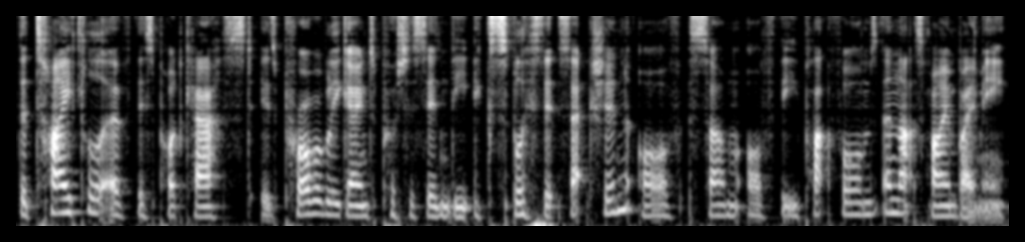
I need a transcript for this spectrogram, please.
the title of this podcast is probably going to put us in the explicit section of some of the platforms, and that's fine by me.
